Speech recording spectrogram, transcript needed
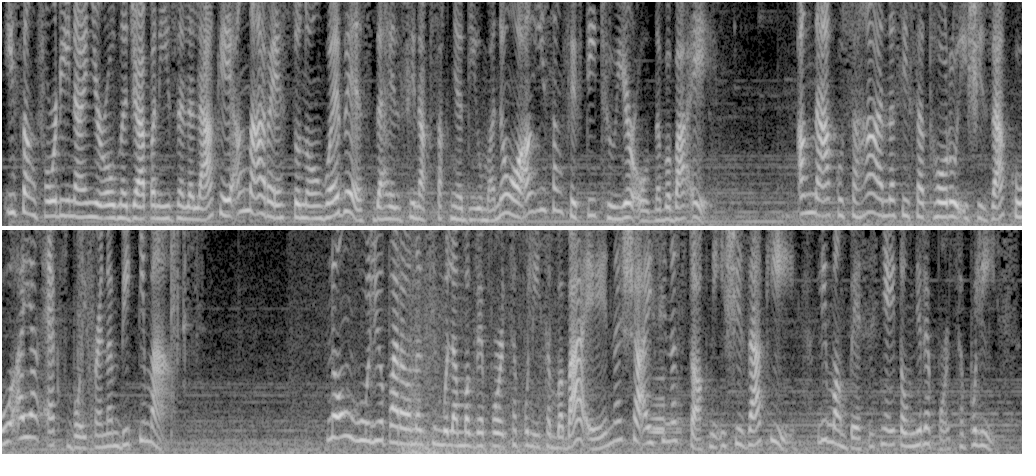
Isang 49-year-old na Japanese na lalaki ang naaresto noong Huwebes dahil sinaksak niya di umano ang isang 52-year-old na babae. Ang naakusahan na si Satoru Ishizaku ay ang ex-boyfriend ng biktima. Noong Hulyo pa raw nagsimulang mag-report sa pulis ang babae na siya ay sinastalk ni Ishizaki. Limang beses niya itong nireport sa pulis.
